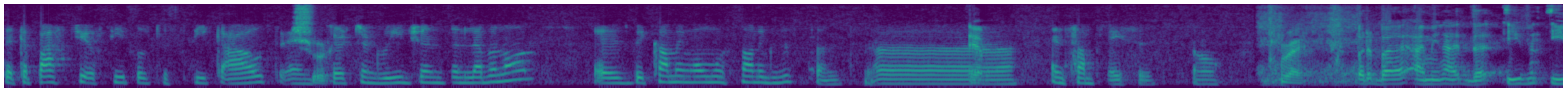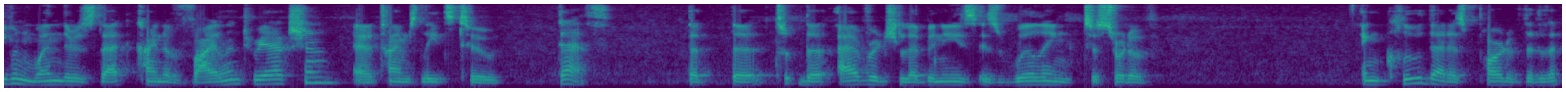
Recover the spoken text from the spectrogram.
The capacity of people to speak out in sure. certain regions in Lebanon is becoming almost non-existent uh, yep. in some places. So. Right, but but I mean, I, that even even when there's that kind of violent reaction, at times leads to death. That the the average Lebanese is willing to sort of include that as part of the,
